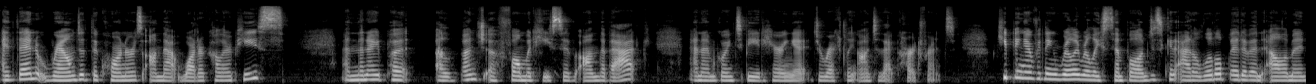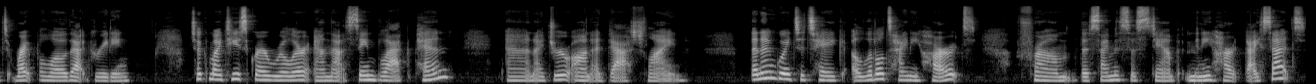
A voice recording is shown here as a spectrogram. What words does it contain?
I then rounded the corners on that watercolor piece and then I put a bunch of foam adhesive on the back and I'm going to be adhering it directly onto that card front. Keeping everything really, really simple, I'm just going to add a little bit of an element right below that greeting. Took my T-square ruler and that same black pen and I drew on a dashed line. Then I'm going to take a little tiny heart from the Simon Says Stamp Mini Heart die set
